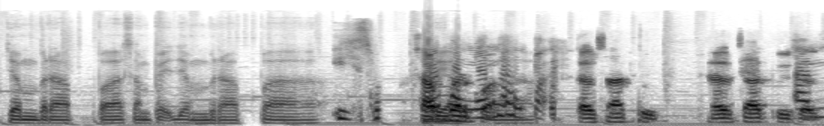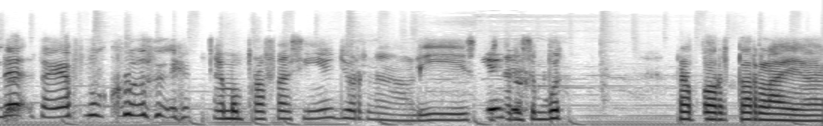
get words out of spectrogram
jam berapa sampai jam berapa. Ih, Sabar, Pak. Pak. Satu-satu. Satu-satu. satu. Anda saya pukul. Emang profesinya jurnalis, bisa disebut reporter lah ya.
